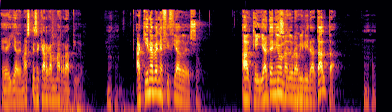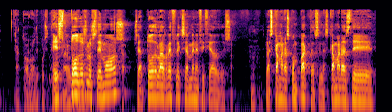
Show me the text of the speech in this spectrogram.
eh, y además que se cargan más rápido. ¿A quién ha beneficiado eso? Al que ya tenía una durabilidad alta. A todos los dispositivos. Es, todos los CMOS, o sea, todas las reflex se han beneficiado de eso. Las cámaras compactas y las cámaras de,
